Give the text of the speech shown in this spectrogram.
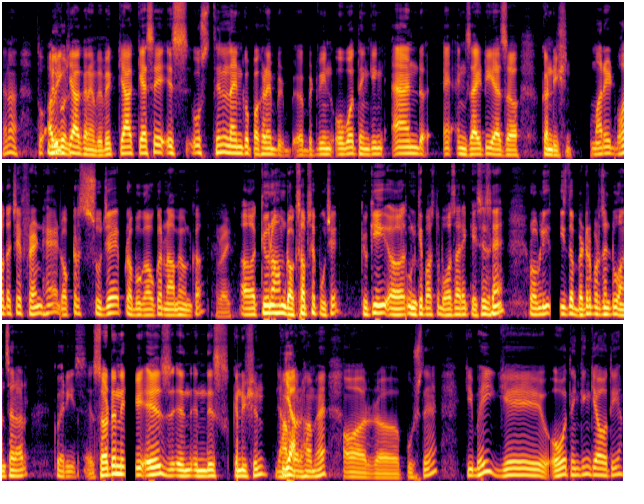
है ना? तो अभी क्या करें विवेक? क्या कैसे इस उस थिन लाइन को पकड़ें between over thinking and anxiety as a condition हमारे बहुत अच्छे फ्रेंड हैं डॉक्टर सुजय प्रभुगावकर नाम है उनका। राइट अ, क्यों ना हम डॉक्टर साहब से पूछें? क्योंकि अ, उनके पास तो बहुत सारे केसेस हैं। Probably is the better person to answer our queries certain is in in this condition जहाँ पर हम हैं। और uh, पूछते हैं कि भाई ये ओवर थिंकिंग क्या होती है?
